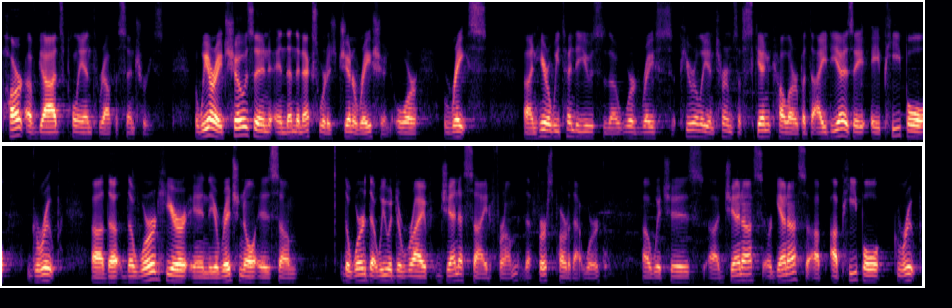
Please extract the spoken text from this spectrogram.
part of God's plan throughout the centuries. We are a chosen, and then the next word is generation or race. Uh, and here we tend to use the word race purely in terms of skin color, but the idea is a, a people group. Uh, the, the word here in the original is um, the word that we would derive genocide from, the first part of that word uh, which is uh, genos or genos, a, a people group.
